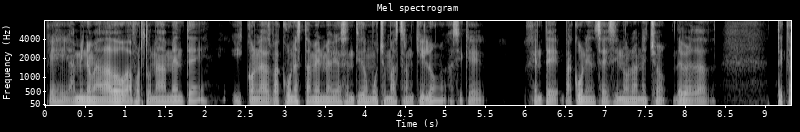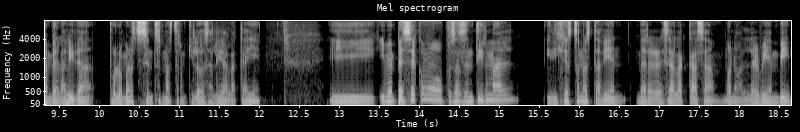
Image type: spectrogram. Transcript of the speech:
Que a mí no me ha dado afortunadamente y con las vacunas también me había sentido mucho más tranquilo, así que Gente, vacúnense si no lo han hecho, de verdad. Te cambia la vida, por lo menos te sientes más tranquilo de salir a la calle. Y, y me empecé como pues a sentir mal y dije esto no está bien. Me regresé a la casa, bueno, al Airbnb.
